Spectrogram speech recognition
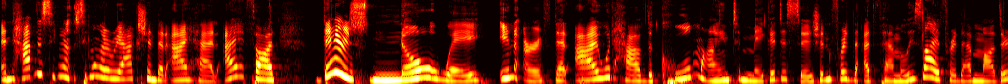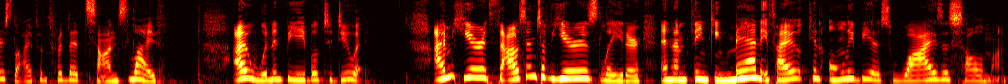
and have the similar reaction that I had. I thought, there's no way in earth that I would have the cool mind to make a decision for that family's life, for that mother's life, and for that son's life. I wouldn't be able to do it. I'm here thousands of years later, and I'm thinking, man, if I can only be as wise as Solomon.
